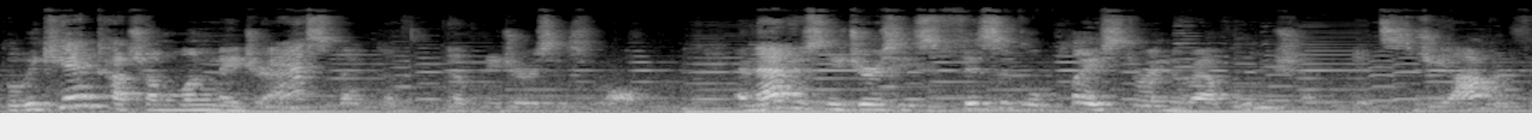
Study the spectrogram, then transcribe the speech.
but we can touch on one major aspect of, of New Jersey's role, and that is New Jersey's physical place during the Revolution, its geography.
